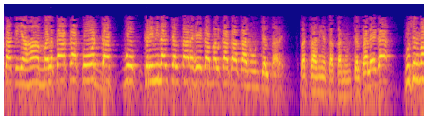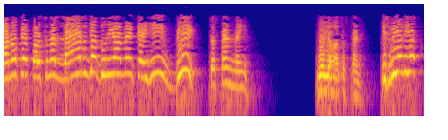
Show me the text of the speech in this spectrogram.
تک یہاں ملکہ کا کوٹ وہ کریمنل چلتا رہے گا، ملکہ کا قانون چلتا رہے برطانیہ کا قانون چلتا رہے گا۔ مسلمانوں کے پرسنل لاز جو دنیا میں کہیں بھی سسپینڈ نہیں۔ وہ یہاں سسپینڈ ہے۔ اس لیے لیا تھا۔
